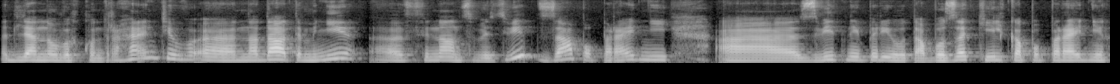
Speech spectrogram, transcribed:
для нових контрагентів е, надати мені е, фінансовий звіт за попередній звітний період або за кілька попередніх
